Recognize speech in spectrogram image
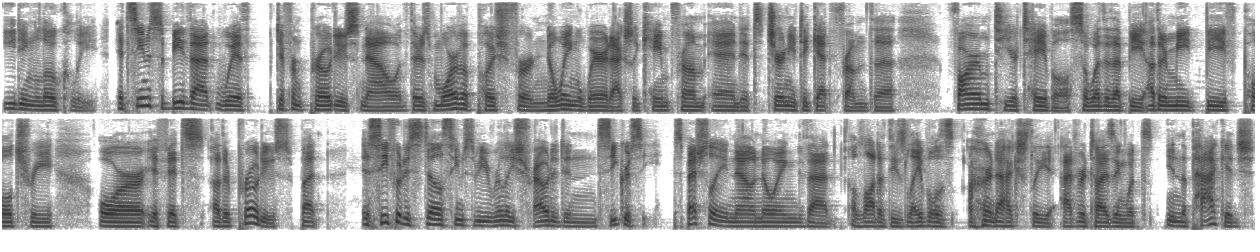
eating locally. It seems to be that with different produce now, there's more of a push for knowing where it actually came from and its journey to get from the farm to your table. So whether that be other meat, beef, poultry, or if it's other produce, but seafood is still seems to be really shrouded in secrecy, especially now knowing that a lot of these labels aren't actually advertising what's in the package.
